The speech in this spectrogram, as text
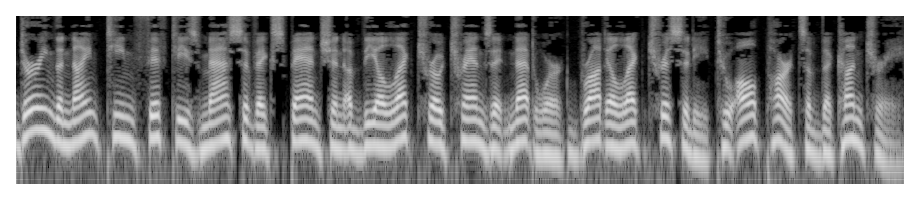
During the 1950s massive expansion of the electro-transit network brought electricity to all parts of the country.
